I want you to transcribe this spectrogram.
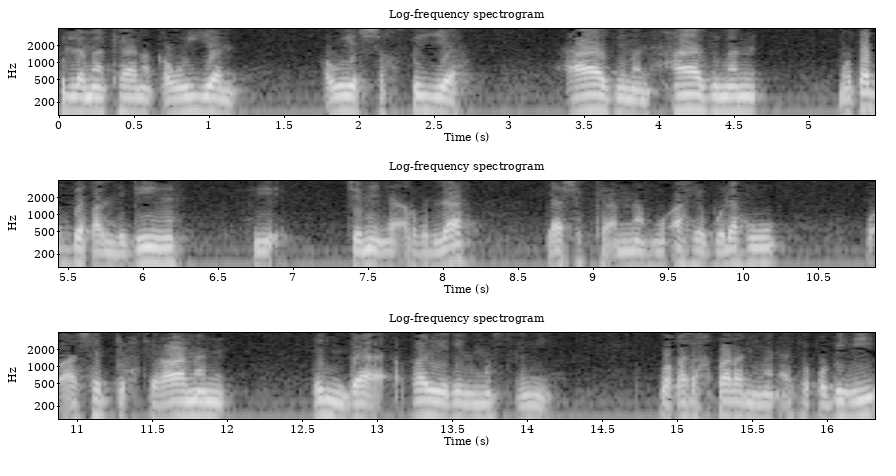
كلما كان قويا قوي الشخصية عازما حازما مطبقا لدينه في جميع أرض الله لا شك أنه أهيب له وأشد احتراما عند غير المسلمين. وقد أخبرني من أثق به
